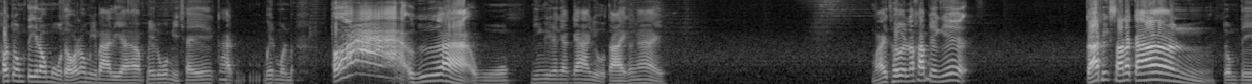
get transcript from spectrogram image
เขาโจมตีเราหมู่แต่ว่าเรามีบาเรียครับ ไม่รู้ว่ามีใช้การเวทมนต์เออเออโอ้โหยิงเรียงยากๆอยู่ตายก็ง่ายหมายเทินแล้วครับ อย่างนี้ การพลิกสถานการณ์โจมตี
